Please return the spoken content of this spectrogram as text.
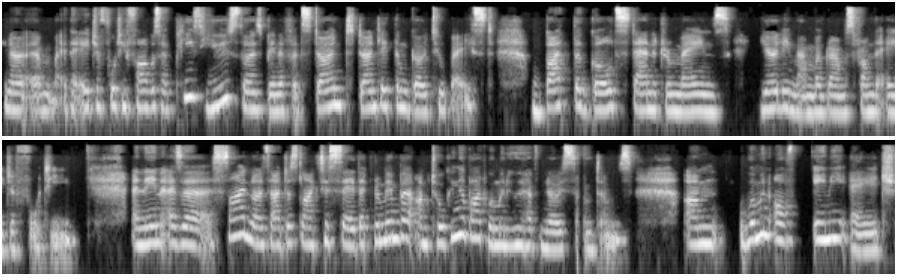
you know, um, at the age of 45 or so, please use those benefits. Don't, don't let them go to waste. But the gold standard remains yearly mammograms from the age of 40. And then as a side note, I'd just like to say that remember, I'm talking about women who have no symptoms. Um, women of any age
